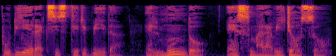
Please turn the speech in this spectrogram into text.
pudiera existir vida. El mundo es maravilloso.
